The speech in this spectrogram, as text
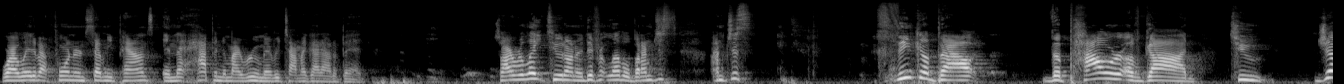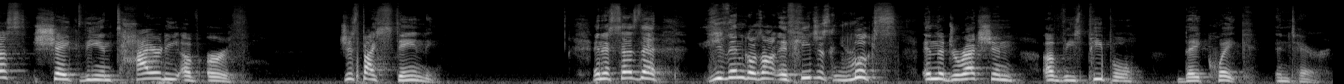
where I weighed about 470 pounds, and that happened in my room every time I got out of bed. So I relate to it on a different level, but I'm just, I'm just, think about the power of God to just shake the entirety of earth just by standing. And it says that he then goes on, if he just looks in the direction of these people, they quake in terror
